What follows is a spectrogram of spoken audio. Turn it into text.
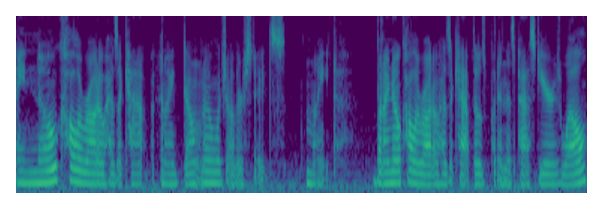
I know Colorado has a cap, and I don't know which other states might. But I know Colorado has a cap that was put in this past year as well,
